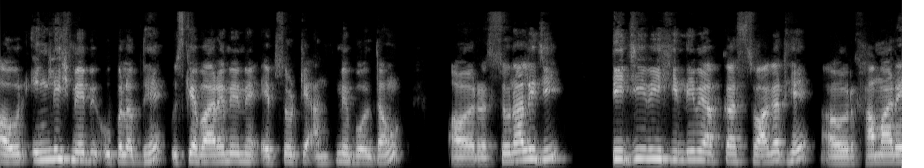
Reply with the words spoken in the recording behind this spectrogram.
और इंग्लिश में भी उपलब्ध है। उसके बारे में मैं एपिसोड के अंत में बोलता हूँ। और सोनाली जी टीजीवी हिंदी में आपका स्वागत है और हमारे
